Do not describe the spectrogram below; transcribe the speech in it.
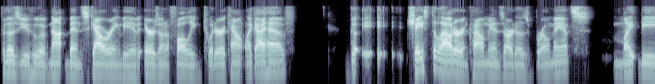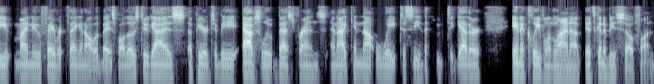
for those of you who have not been scouring the Arizona Fall League Twitter account like I have, go, it, it, Chase DeLauter and Kyle Manzardo's bromance might be my new favorite thing in all of baseball. Those two guys appear to be absolute best friends, and I cannot wait to see them together in a Cleveland lineup. It's going to be so fun.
